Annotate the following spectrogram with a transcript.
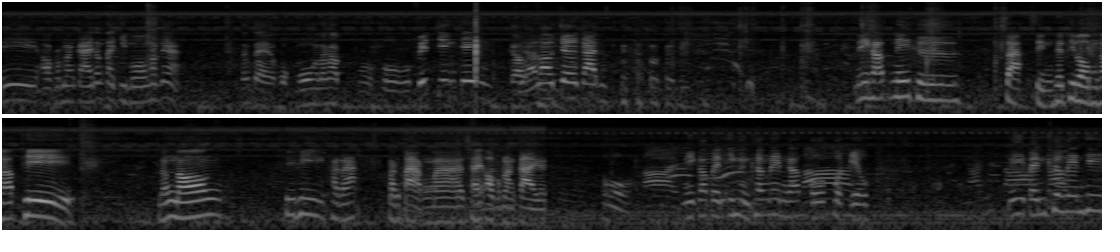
นี่ออกกำลังกายตั้งแต่กี่โมงครับเนี่ย ตั้งแต่6โมงแล้วครับ โอ้โหฟิตจริงๆ ครับ เดี๋ยวเราเจอกัน นี่ครับนี่คือสระสินเพชรพิรมครับที่น้องๆ พี่ๆ คณะต่างๆ มาใช้ออกกำลังกายกัน โอ้โหนี่ก็เป็นอีกหนึ่งเครื่องเล่นครับโอ้ปวดเอว นี่เป็นเครื่องเล่นที่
